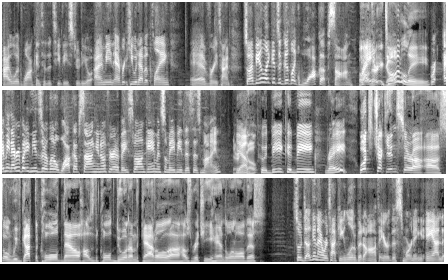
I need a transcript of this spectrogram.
I would walk into the TV studio. I mean, every he would have it playing every time. So I feel like it's a good like walk up song, Oh, right? there you go. Totally. Right. I mean, everybody needs their little walk up song, you know, if you're at a baseball game, and so maybe this is mine. There yeah, you go. could be, could be, right? Well, let's check in, Sarah. Uh, so we've got the cold now. How's the cold doing on the cattle? Uh, how's Richie handling all this? So Doug and I were talking a little bit off air this morning and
